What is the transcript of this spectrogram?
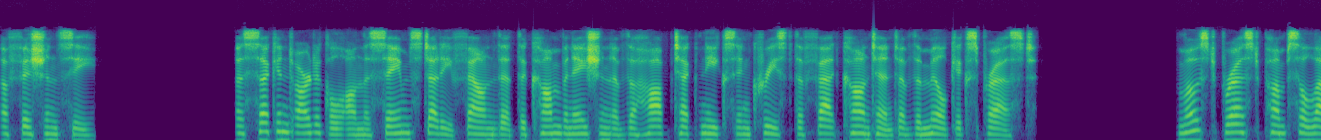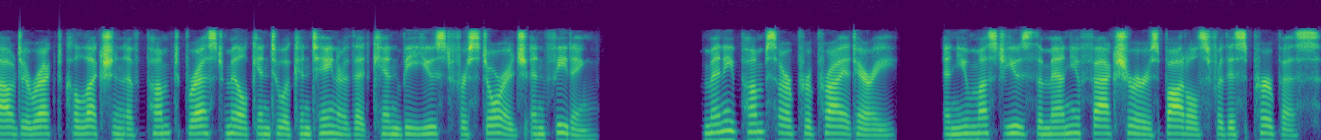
Efficiency A second article on the same study found that the combination of the HOP techniques increased the fat content of the milk expressed. Most breast pumps allow direct collection of pumped breast milk into a container that can be used for storage and feeding. Many pumps are proprietary, and you must use the manufacturer's bottles for this purpose.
